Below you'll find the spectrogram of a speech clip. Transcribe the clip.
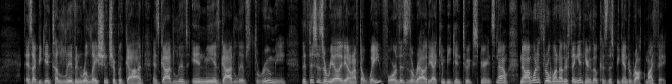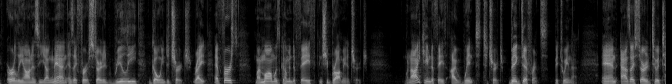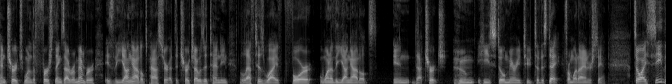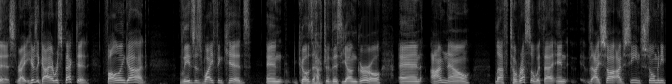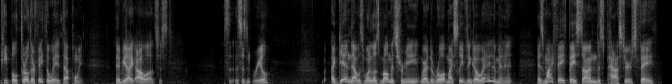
As I begin to live in relationship with God, as God lives in me, as God lives through me, that this is a reality I don't have to wait for. This is a reality I can begin to experience now. Now, I want to throw one other thing in here, though, because this began to rock my faith early on as a young man, as I first started really going to church, right? At first, my mom was coming to faith and she brought me to church. When I came to faith, I went to church. Big difference between that. And as I started to attend church, one of the first things I remember is the young adults pastor at the church I was attending left his wife for one of the young adults in that church, whom he's still married to to this day, from what I understand. So I see this, right? Here's a guy I respected, following God, leaves his wife and kids and goes after this young girl. And I'm now left to wrestle with that. And I saw, I've seen so many people throw their faith away at that point. They'd be like, oh, well, it's just, this, this isn't real. Again, that was one of those moments for me where I had to roll up my sleeves and go, wait a minute. Is my faith based on this pastor's faith?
